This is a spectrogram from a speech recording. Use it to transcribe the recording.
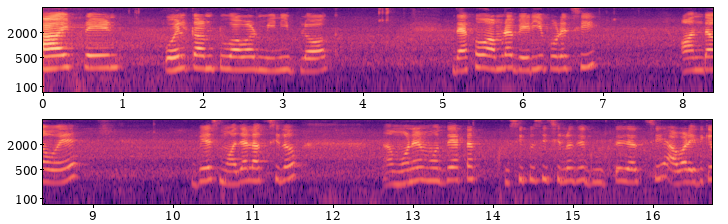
Hi friend welcome to our mini blog দেখো, আমরা বেরিয়ে পড়েছি অন দ্য ওয়ে বেশ মজা লাগছিল। মনের মধ্যে একটা খুশি খুশি ছিল যে ঘুরতে যাচ্ছি। আবার এদিকে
